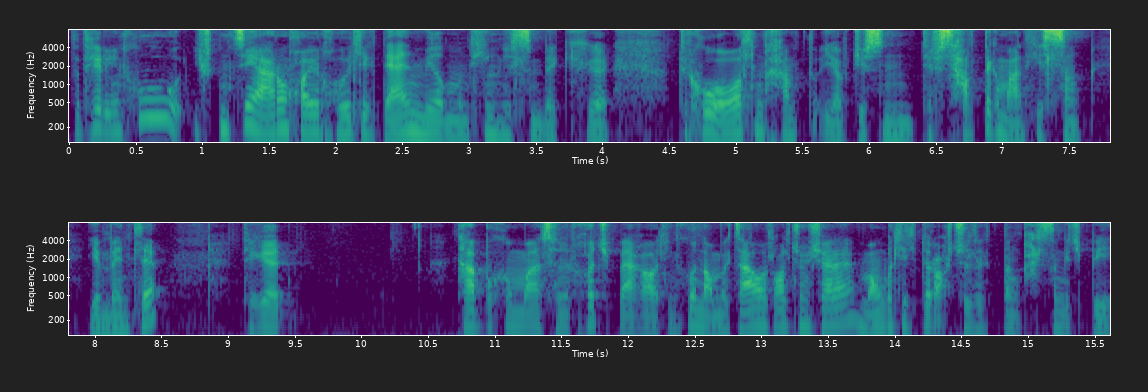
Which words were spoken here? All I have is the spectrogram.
За тэгэхээр энэхүү ертөнцийн 12 хуулийг Dan Millman хэн хэлсэн бэ гэхээр тэрхүү ууланд хамт явж исэн тэр савдаг маань хэлсэн юм байна лээ. Тэгээд та бүхэн маань сонирхож байгаа бол энэхүү номыг заавал олж уншаарай. Монгол хэл дээр орчуулгдан гарсан гэж би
